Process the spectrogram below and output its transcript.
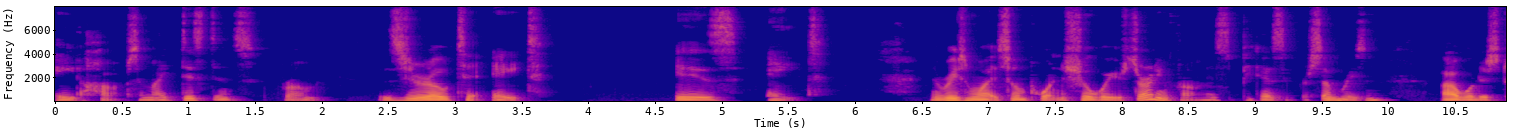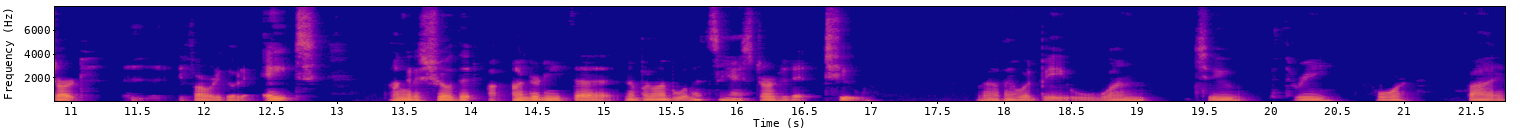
8 hops and my distance from 0 to 8 is 8. The reason why it's so important to show where you're starting from is because for some reason I were to start, if I were to go to 8, I'm going to show that underneath the number line, but let's say I started at 2. Well, that would be 1, 2, 3, 4, 5,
